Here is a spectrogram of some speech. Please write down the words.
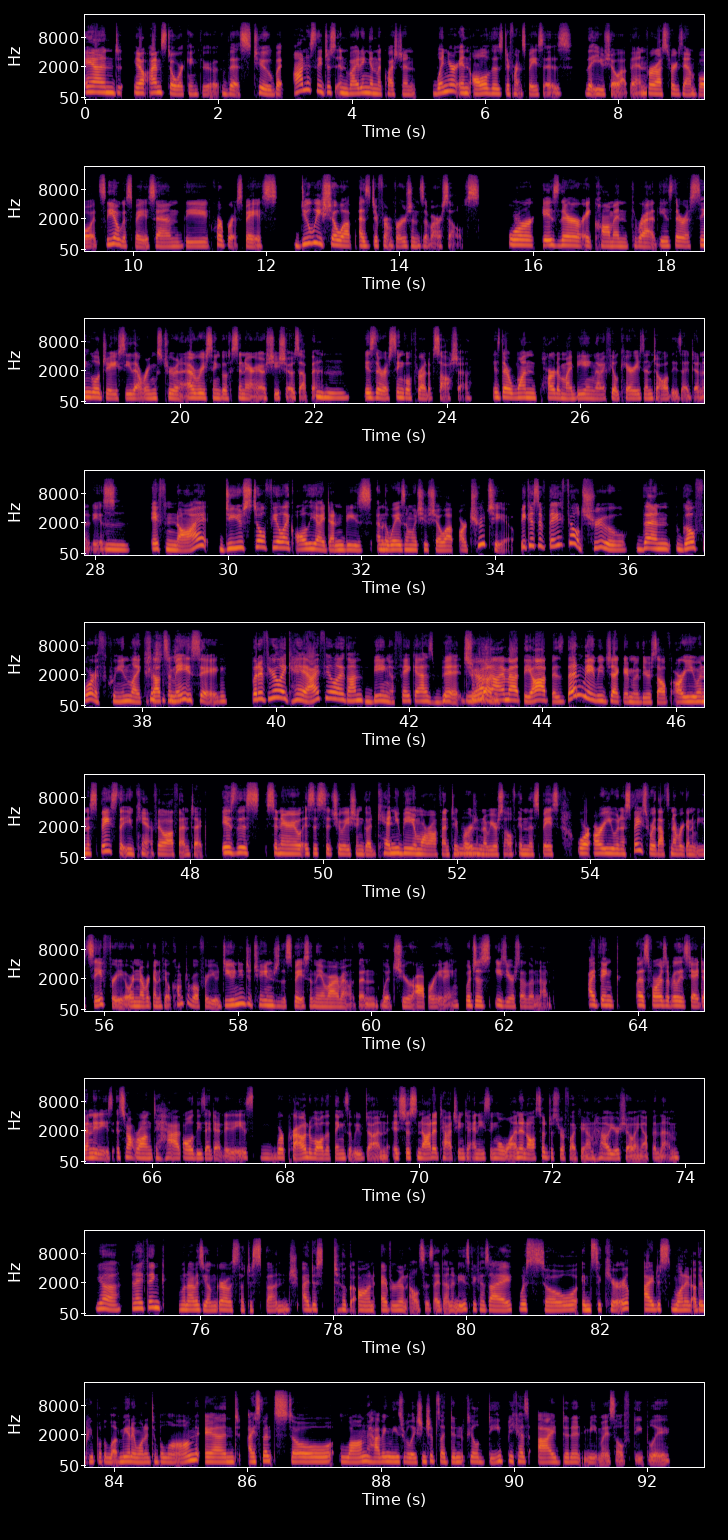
And, you know, I'm still working through this too, but honestly, just inviting in the question when you're in all of those different spaces that you show up in. For us, for example, it's the yoga space and the corporate space do we show up as different versions of ourselves? Or is there a common thread? Is there a single Jacey that rings true in every single scenario she shows up in? Mm-hmm. Is there a single thread of Sasha? Is there one part of my being that I feel carries into all these identities? Mm. If not, do you still feel like all the identities and the ways in which you show up are true to you? Because if they feel true, then go forth, queen. Like, that's amazing. But if you're like, hey, I feel like I'm being a fake ass bitch yeah. when I'm at the office, then maybe check in with yourself. Are you in a space that you can't feel authentic? is this scenario, is this situation good? Can you be a more authentic mm. version of mm. yourself in this space? Or are you in a space where that's never going to be safe for you or never going to feel comfortable for you? Do you need to change the space and the environment within which you're operating, which is easier said than done? I think as far as it relates to identities, it's not wrong to have all these identities. We're proud of all the things that we've done. It's just not attaching to any single one and also just reflecting on how you're showing up in them. Yeah. And I think when I was younger, I was such a sponge. I just took on everyone else's identities because I was so insecure. I just wanted other people to love me and I wanted to belong. And I spent so long having these relationships that didn't feel deep because I didn't meet myself deeply.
